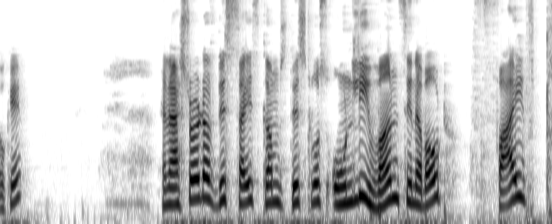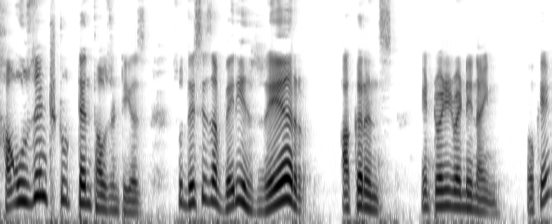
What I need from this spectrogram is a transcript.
Okay? An asteroid of this size comes this close only once in about 5000 to 10000 years. So this is a very rare occurrence in 2029 okay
